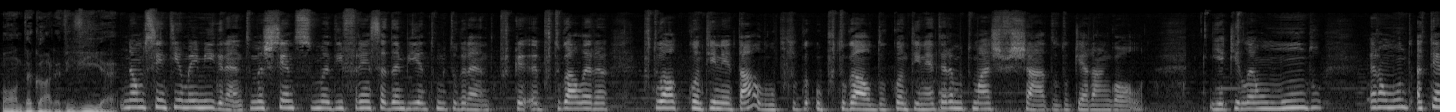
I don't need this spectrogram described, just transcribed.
onde agora vivia. Não me senti uma imigrante, mas sente-se uma diferença de ambiente muito grande, porque eh, Portugal era Portugal continental, o Portugal do continente era muito mais fechado do que era Angola. E aquilo é um mundo era um mundo até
